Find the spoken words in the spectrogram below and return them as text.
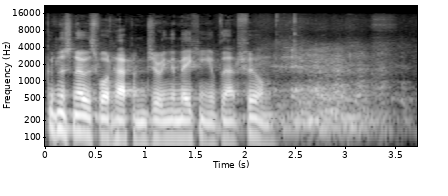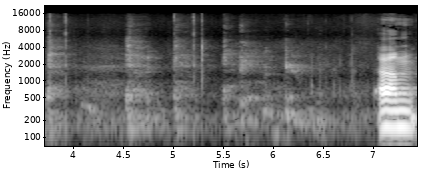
goodness knows what happened during the making of that film. Um,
